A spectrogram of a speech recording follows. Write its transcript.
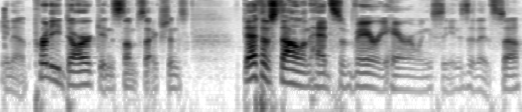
you know pretty dark in some sections. Death of Stalin had some very harrowing scenes in it, so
